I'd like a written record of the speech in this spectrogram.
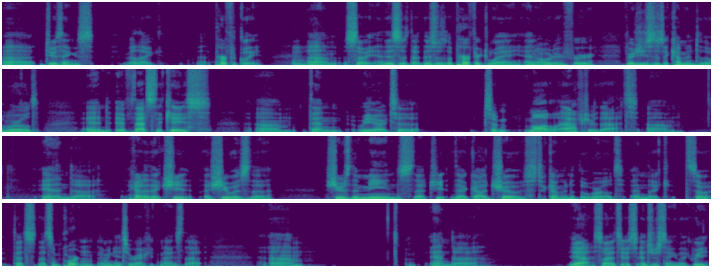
uh, do things uh, like uh, perfectly. Mhm. Um, so this is the, this is the perfect way in order for, for Jesus to come into the Mhm. world, and if that's the case, um, then we are to to model after that. Um, and uh, kind of like she like she was the she was the means that she, that God chose to come into the world, and like so that's that's important, and we need to recognize that. Um, and uh, yeah, so it's it's interesting. Like we,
